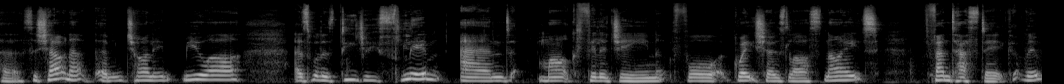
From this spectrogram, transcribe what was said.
her. So shouting out um, Charlie Muir, as well as DJ Slim and Mark Philogene for great shows last night. Fantastic. The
